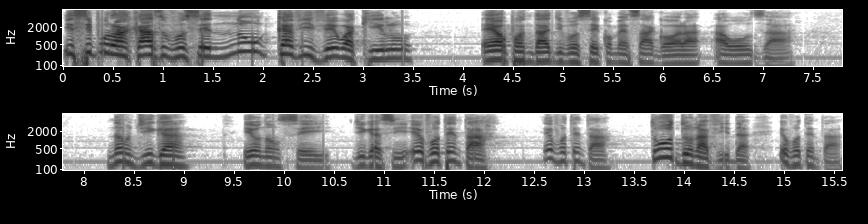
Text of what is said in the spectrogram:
E se por um acaso você nunca viveu aquilo, é a oportunidade de você começar agora a ousar. Não diga, eu não sei. Diga assim, eu vou tentar. Eu vou tentar. Tudo na vida, eu vou tentar.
